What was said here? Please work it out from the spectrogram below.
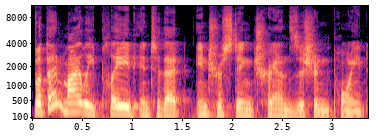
but then Miley played into that interesting transition point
